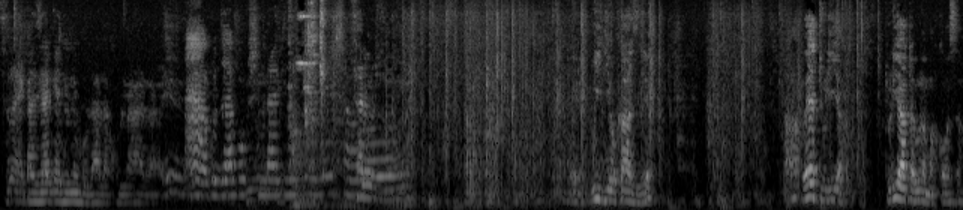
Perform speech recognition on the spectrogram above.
Sasa kazi yake tu ni kulala kulala. Ah, kuja hapo kushinda akinikelesha Sasa. Eh, hii ndio kazi eh? Ah, wewe tulia tulia, hata una makosa,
